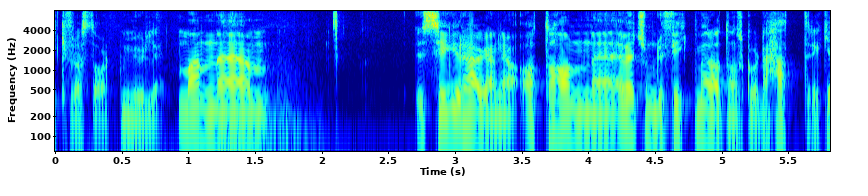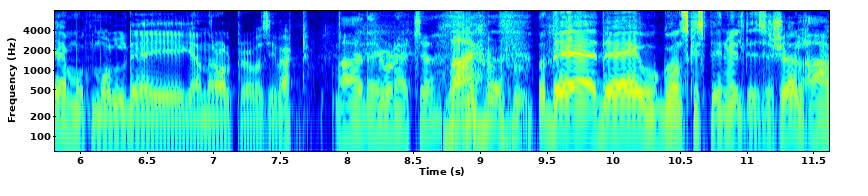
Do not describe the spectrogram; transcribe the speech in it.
ikke fra start, mulig. Men um, Sigurd Haugen, ja. At han eh, Jeg vet ikke om du fikk med deg at han skåret hat trick mot Molde i generalprøva, Sivert? Nei, det gjorde jeg ikke. Nei. Og det, det er jo ganske spinnvilt i seg sjøl. Ja.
